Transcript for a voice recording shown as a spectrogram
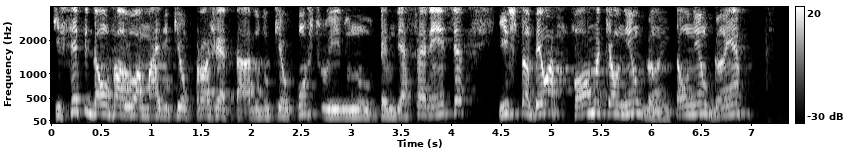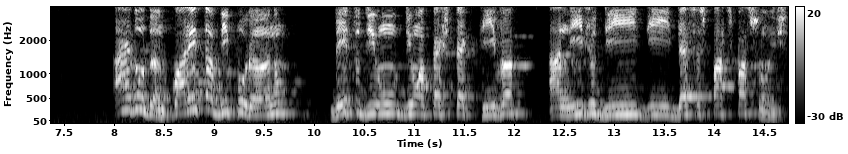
que sempre dá um valor a mais do que o projetado, do que o construído no termo de referência. Isso também é uma forma que a União ganha. Então, a União ganha, arredondando, 40 bi por ano dentro de, um, de uma perspectiva a nível de, de dessas participações.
